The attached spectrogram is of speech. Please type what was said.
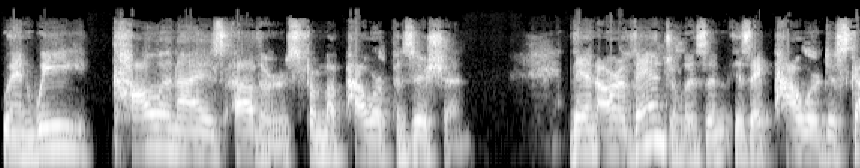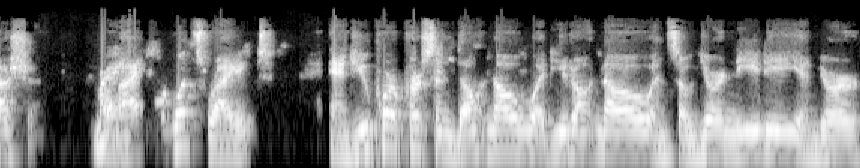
when we colonize others from a power position, then our evangelism is a power discussion. Right. I know what's right, and you, poor person, don't know what you don't know, and so you're needy and you're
